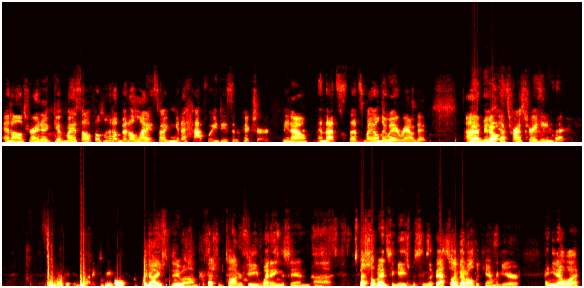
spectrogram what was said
and I'll try to give myself a little bit of light so I can get a halfway decent picture, you know? And that's, that's my only way around it. Um, yeah, you know, it's frustrating, but it's funny people, you know, I used to do um, professional photography, weddings and uh, special events, engagements, things like that. So I've got all the camera gear and you know what?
